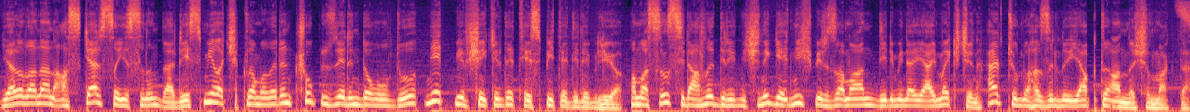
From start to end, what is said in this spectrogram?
yaralanan asker sayısının da resmi açıklamaların çok üzerinde olduğu net bir şekilde tespit edilebiliyor. Hamas'ın silahlı direnişini geniş bir zaman dilimine yaymak için her türlü hazırlığı yaptığı anlaşılmakta.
